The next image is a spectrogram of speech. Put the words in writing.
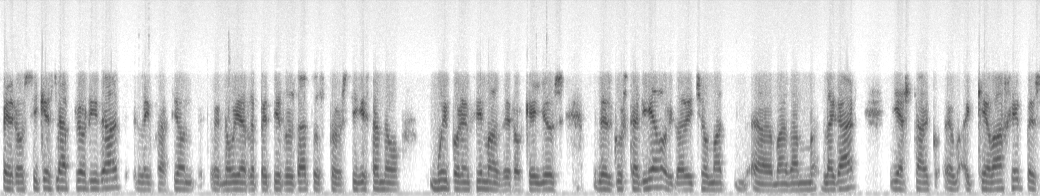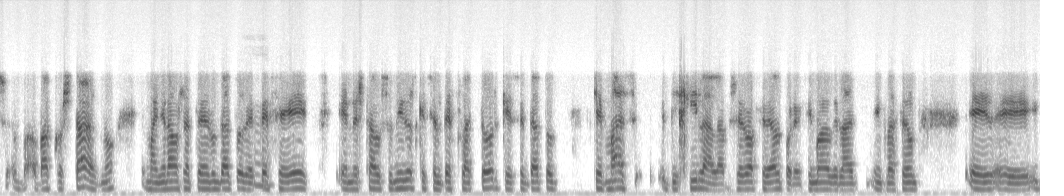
Pero sí que es la prioridad, la inflación, no voy a repetir los datos, pero sigue estando muy por encima de lo que ellos les gustaría, hoy lo ha dicho eh, Madame Lagarde, y hasta eh, que baje, pues va a costar, ¿no? Mañana vamos a tener un dato de PCE en Estados Unidos, que es el deflactor, que es el dato que más vigila la Reserva Federal por encima de la inflación eh,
